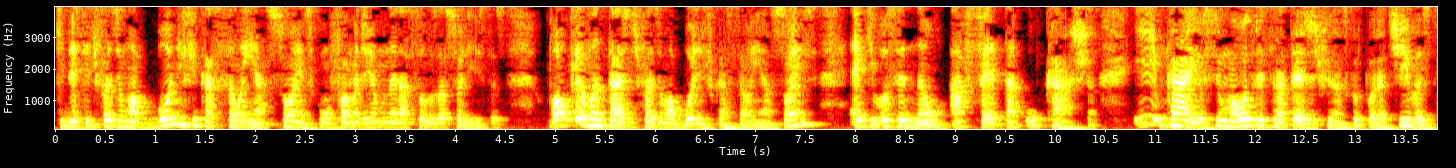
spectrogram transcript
que decide fazer uma bonificação em ações como forma de remuneração dos acionistas, qual que é a vantagem de fazer uma bonificação em ações? É que você não afeta o caixa. E, Caio, se uma outra estratégia de finanças corporativas,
